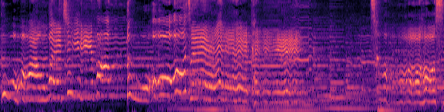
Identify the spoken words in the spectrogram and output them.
官为几房多栽培草士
